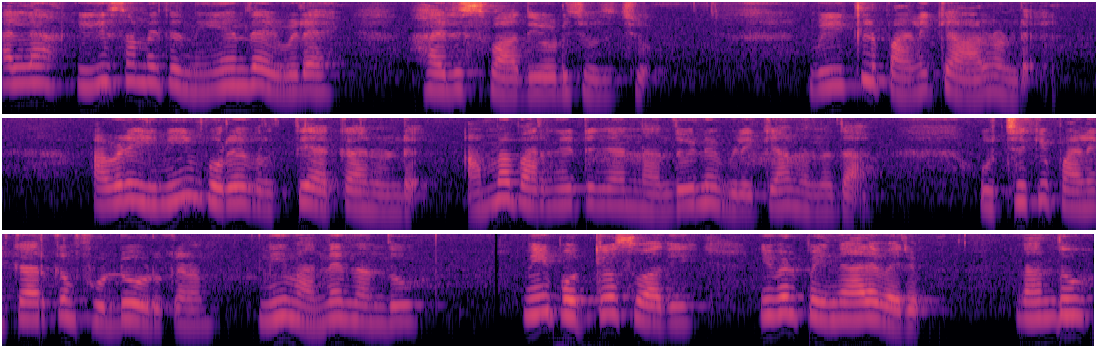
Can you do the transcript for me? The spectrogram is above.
അല്ല ഈ സമയത്ത് നീ എന്താ ഇവിടെ? ഹരി സ്വാതിയോട് ചോദിച്ചു. വീട്ടിൽ പണിക്ക് ആളുണ്ട്. അവിടെ ഇനിയും കുറേ വൃത്തിയാക്കാനുണ്ട്. അമ്മ പറഞ്ഞിട്ട് ഞാൻ നന്ദുവിനെ വിളിക്കാൻ വന്നതാ ഉച്ചയ്ക്ക് പണിക്കാർക്കും ഫുഡ് കൊടുക്കണം. നീ വന്നേ നന്ദു. നീ പൊയ്ക്കോ സ്വാതി. ഇവൾ പിന്നാലെ വരും. നന്ദു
